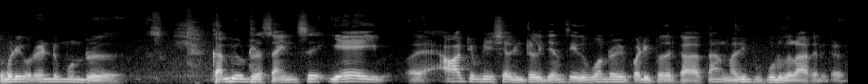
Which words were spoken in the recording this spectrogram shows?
இப்படி ஒரு ரெண்டு மூன்று computer science AI artificial intelligence இது போன்றவை படிப்பதற்காகத்தான் மதிப்பு கூடுதலாக இருக்கிறது.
